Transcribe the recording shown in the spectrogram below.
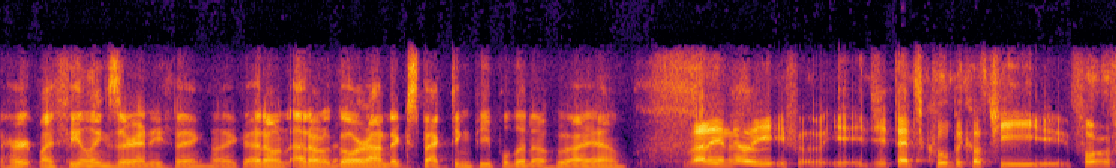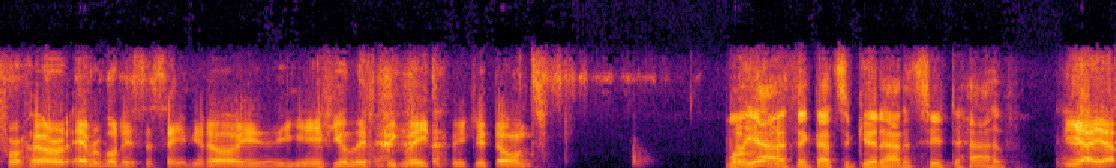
hurt my feelings or anything. Like I don't I don't go around expecting people to know who I am." Well, you know, if, if, that's cool because she, for for her, everybody's the same. You know, if you lift big weight, if you don't, Well, yeah, I think that's a good attitude to have. yeah, yeah,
